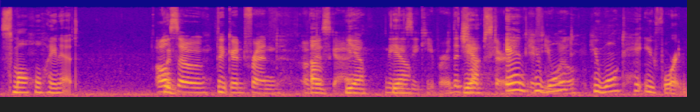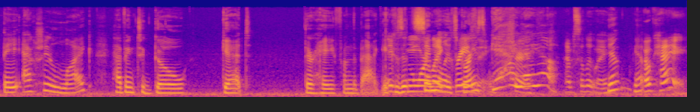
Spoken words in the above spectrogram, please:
Small hole hay net. Also the good friend of Of- this guy. yeah, The yeah. easy keeper, the Yeah. And if he you won't will. he won't hit you for it. They actually like having to go get their hay from the bag because it's it more simulates like grazing. Yeah, Sure. yeah, yeah. Absolutely. Yep, yep. Okay.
